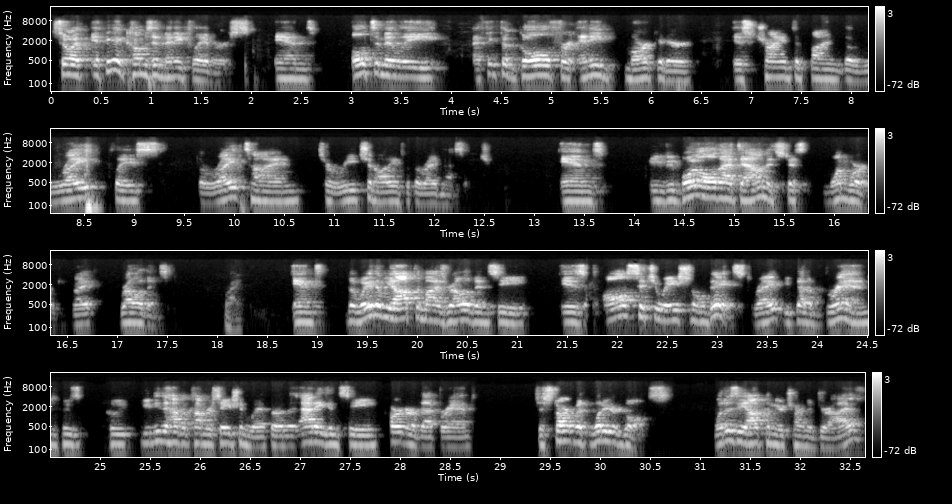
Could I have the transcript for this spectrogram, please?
so I, I think it comes in many flavors, and ultimately, I think the goal for any marketer is trying to find the right place, the right time to reach an audience with the right message. And if you boil all that down, it's just one word, right? Relevance. And the way that we optimize relevancy is all situational based, right? You've got a brand who's who you need to have a conversation with, or the ad agency partner of that brand, to start with what are your goals? What is the outcome you're trying to drive?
